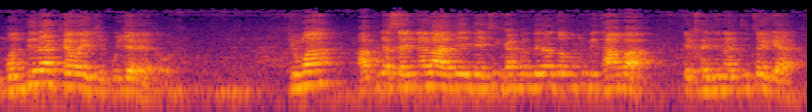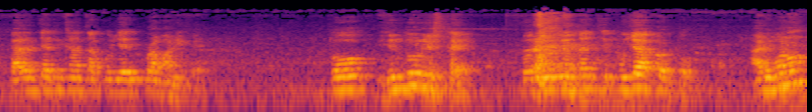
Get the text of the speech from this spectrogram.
मंदिरात ठेवायचे पुजाऱ्याजवळ. किंवा आपल्या सैन्याला आदेश द्यायची ह्या मंदिरात जाऊन तुम्ही थांबा ते खजिना तिथं घ्या कारण त्या ठिकाणचा पुजारी प्रामाणिक आहे. तो हिंदू निष्ठ आहे. तो देवदेवतांची पूजा करतो. आणि म्हणून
